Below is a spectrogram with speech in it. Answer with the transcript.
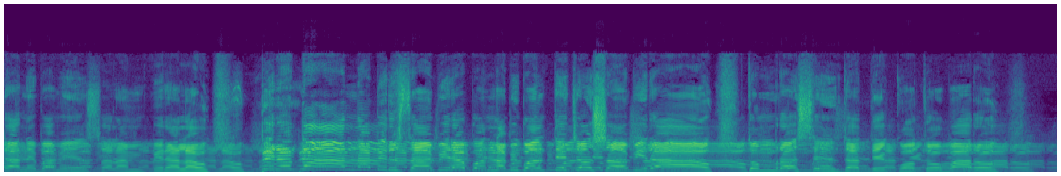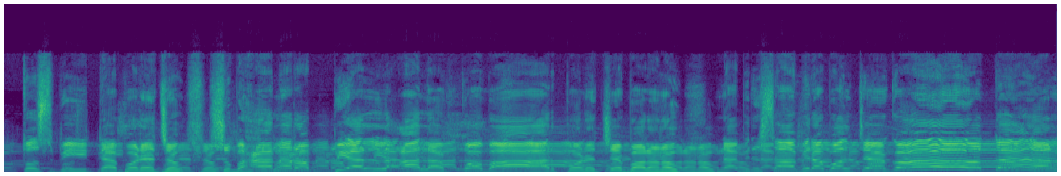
ডানে বামে সালাম ফেরালাও বিনোদন নবীর সাহাবীরা নবী বলতেছে, সাহাবীরা, তোমরা সেজদাতে কতবার তসবিহটা পড়েছ। সুবহান রাব্বিয়াল আলা কবার পড়েছে, বলো না নবীর সাহাবীরা বলছে, গো দয়াল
